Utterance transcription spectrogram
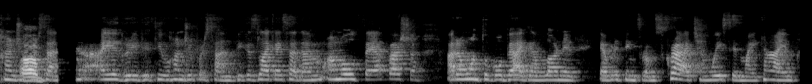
Hundred um, percent. I agree with you hundred percent because, like I said, I'm I'm old fashioned. I don't want to go back and learn everything from scratch and wasting my time.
